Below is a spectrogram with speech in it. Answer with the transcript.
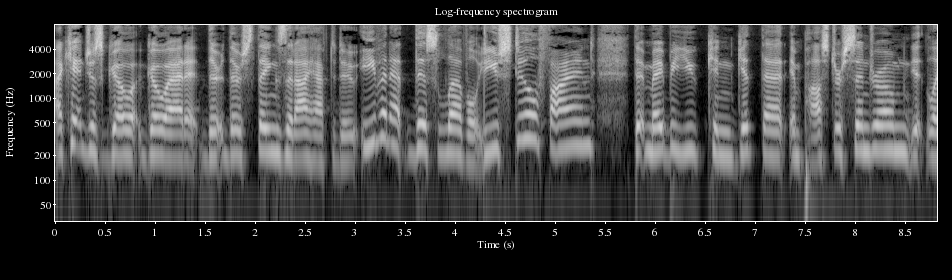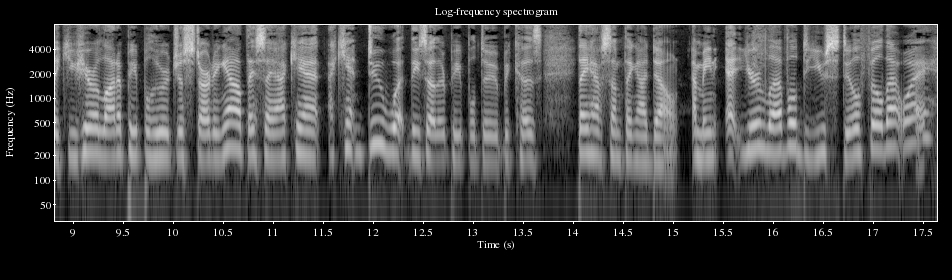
I can't just go, go at it. There, there's things that I have to do. Even at this level, do you still find that maybe you can get that imposter syndrome? Like you hear a lot of people who are just starting out, they say, I can't, I can't do what these other people do because they have something I don't. I mean, at your level, do you still feel that way?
